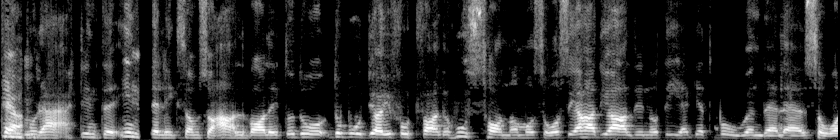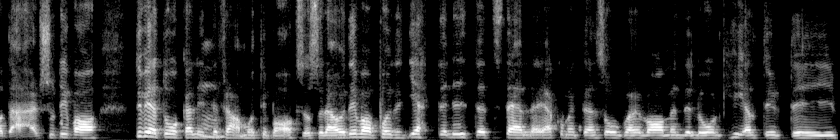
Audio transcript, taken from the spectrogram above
temporärt, inte, inte liksom så allvarligt. Och då, då bodde jag ju fortfarande hos honom och så, så jag hade ju aldrig något eget boende eller så där. Så det var, du vet, åka lite mm. fram och tillbaks och sådär. Och det var på ett jättelitet ställe, jag kommer inte ens ihåg vad det var, men det låg helt ute i,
